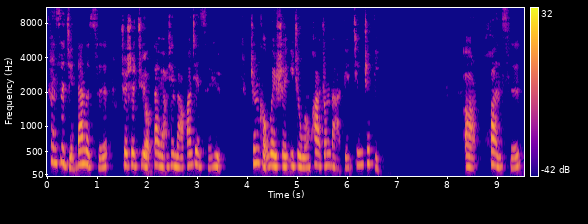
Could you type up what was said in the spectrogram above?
看似简单的词，却是具有代表性的关键词语，真可谓是译制文化中的点睛之笔。二换词，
